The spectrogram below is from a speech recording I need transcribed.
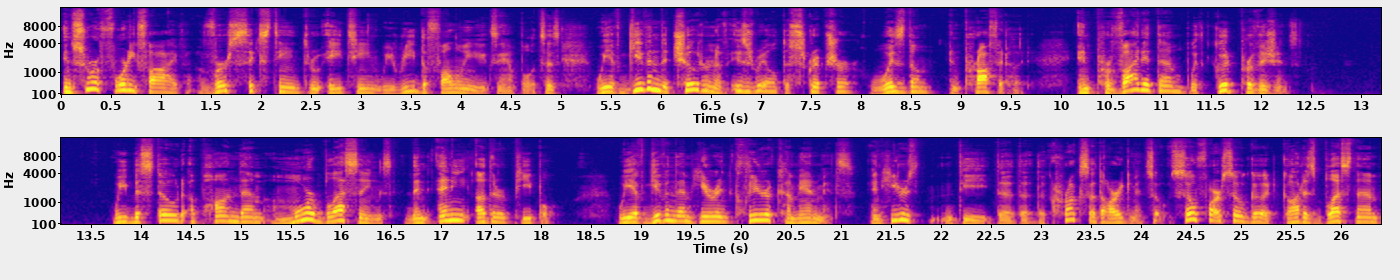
In Surah 45, verse 16 through 18, we read the following example. It says, We have given the children of Israel the scripture, wisdom, and prophethood, and provided them with good provisions. We bestowed upon them more blessings than any other people we have given them herein clear commandments. And here's the, the, the, the, crux of the argument. So, so far, so good. God has blessed them,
